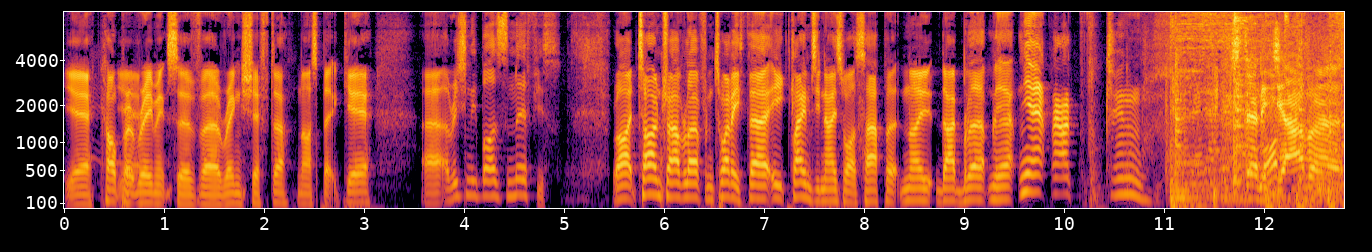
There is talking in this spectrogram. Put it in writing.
Yeah, culprit remix of uh, Ring Shifter. Nice bit of gear. Uh, originally by Smurfs. Right, Time Traveller from 2030 claims he knows what's happened. No, no, blah, blah, yeah, ah, fucking- Steady job. Uh,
